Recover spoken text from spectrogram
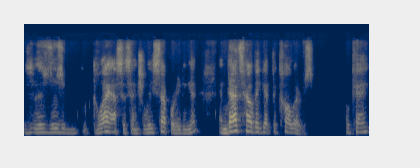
There's, there's a glass essentially separating it, and that's how they get the colors. Okay.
